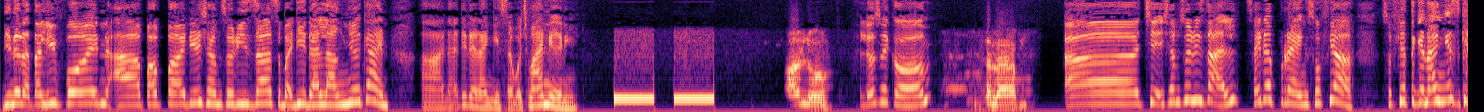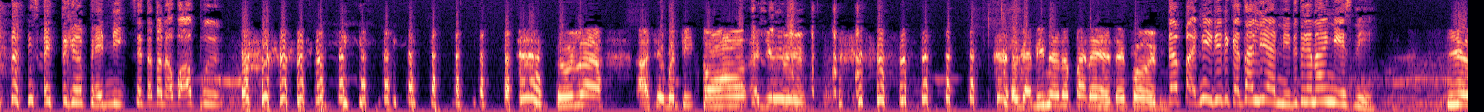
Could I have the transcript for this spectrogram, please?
Dina nak telefon uh, papa dia Syamsul Rizal sebab dia dalangnya kan. Uh, anak dia dah nangis. Nak buat macam mana ni? Halo. Hello, Assalamualaikum. Salam. Uh, Cik Syamsul Rizal, saya dah prank Sofia. Sofia tengah nangis sekarang. saya tengah panik. Saya tak tahu nak buat apa. Itulah. Asyik bertiktok aja. Oh, Kak Dina dapat eh telefon. Dapat ni, dia dekat talian ni. Dia tengah nangis ni. Ya.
